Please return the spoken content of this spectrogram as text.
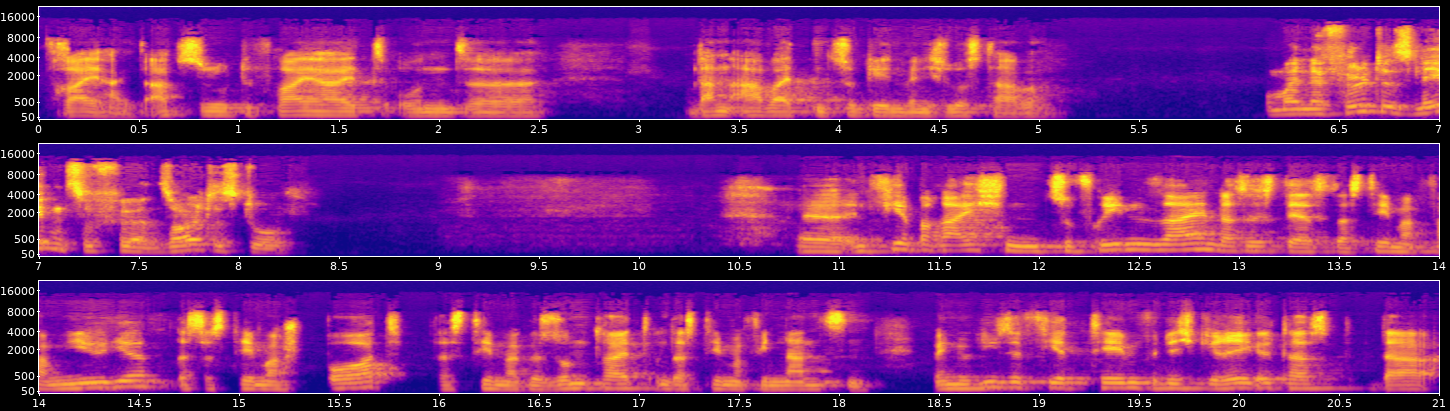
Freiheit, absolute Freiheit und äh, dann arbeiten zu gehen, wenn ich Lust habe. Um ein erfülltes Leben zu führen, solltest du in vier Bereichen zufrieden sein. Das ist das, das Thema Familie, das ist das Thema Sport, das Thema Gesundheit und das Thema Finanzen. Wenn du diese vier Themen für dich geregelt hast, da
